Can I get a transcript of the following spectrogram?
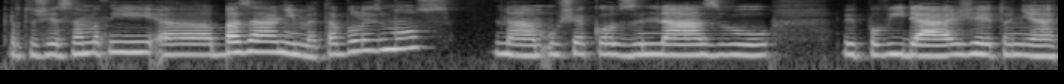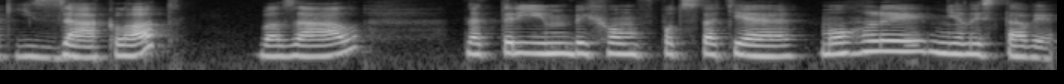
Protože samotný uh, bazální metabolismus nám už jako z názvu vypovídá, že je to nějaký základ, bazál, na kterým bychom v podstatě mohli, měli stavět.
